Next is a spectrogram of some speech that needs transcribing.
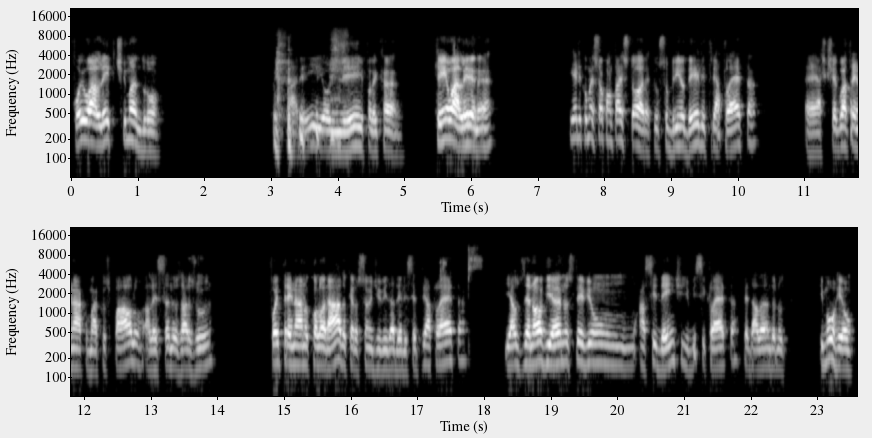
Foi o Ale que te mandou. Eu parei, olhei e falei, cara, quem é o Ale, né? E ele começou a contar a história, que o sobrinho dele, triatleta, é, acho que chegou a treinar com o Marcos Paulo, Alessandro Zarzur, foi treinar no Colorado, que era o sonho de vida dele ser triatleta, e aos 19 anos teve um acidente de bicicleta, pedalando no... e morreu.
